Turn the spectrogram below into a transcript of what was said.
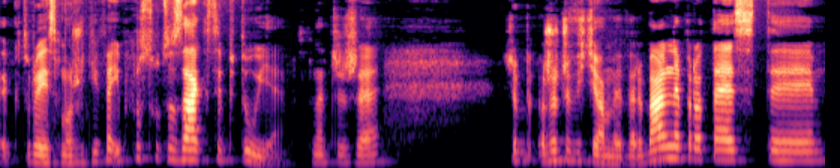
yy, które jest możliwe i po prostu to zaakceptuje. To znaczy, że, że rzeczywiście mamy werbalne protesty,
